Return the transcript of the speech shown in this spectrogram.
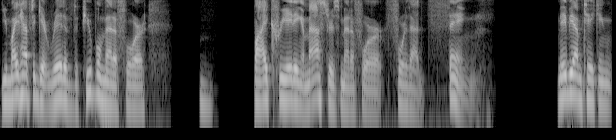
you might have to get rid of the pupil metaphor by creating a master's metaphor for that thing maybe I'm taking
